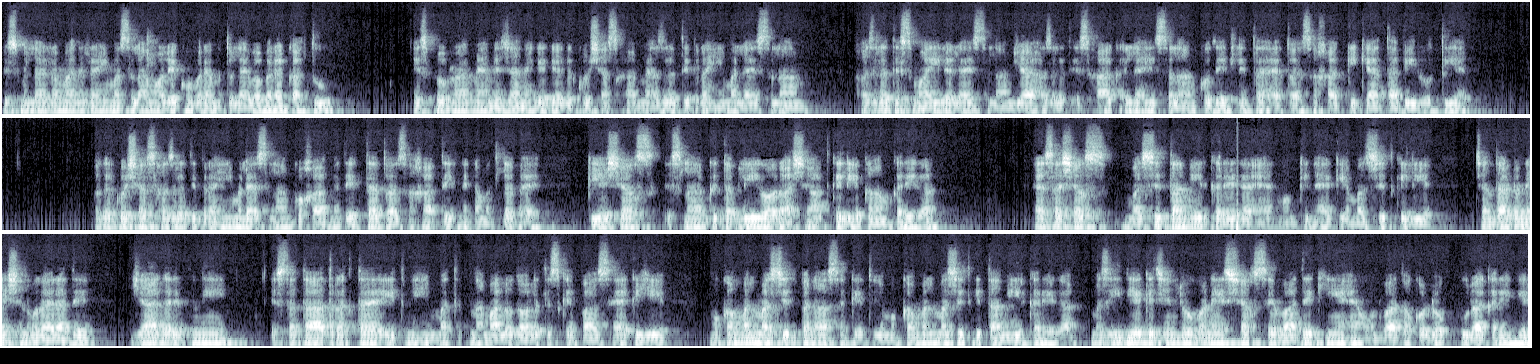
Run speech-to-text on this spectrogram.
बिसमीम अल्लाम वरहमल वबरक इस प्रोग्राम में हमें जानेंगे कि अगर कोई शख्स ख्वाब में हज़रत इब्राहीम आसमाम हज़रत इसमाईल या हज़रत इसहाक को देख लेता है तो ऐसा ख्वाब की क्या ताबीर होती है? अगर कोई शख्स हज़रत इब्राहीम को ख्वाब में देखता है तो ऐसा ख्वाब देखने का मतलब है कि यह शख्स इस्लाम की तबलीग और अशात के लिए काम करेगा। ऐसा शख्स मस्जिद तामीर करेगा। एन मुमकिन है कि यह मस्जिद के लिए चंदा डोनेशन वगैरह दे। या अगर इतनी इस्तात रखता है, इतनी हिम्मत, इतना मालो दौलत इसके पास है कि ये मुकम्मल मस्जिद बना सके तो ये मुकम्मल मस्जिद की तमीर करेगा। मज़ीद ये कि जिन लोगों ने इस शख्स से वादे किए हैं, उन वादों को लोग पूरा करेंगे।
